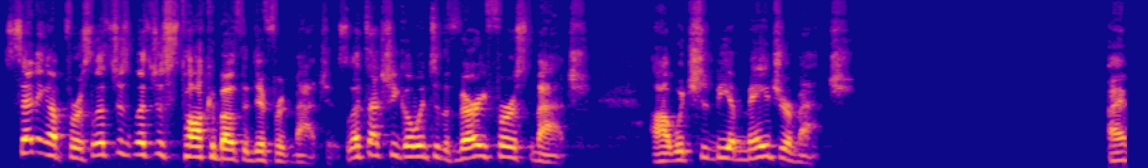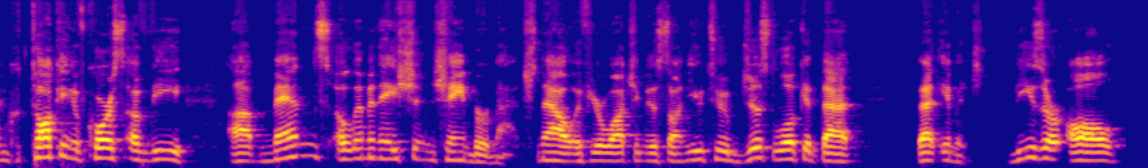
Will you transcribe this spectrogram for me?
setting up first, let's just let's just talk about the different matches. Let's actually go into the very first match, uh, which should be a major match. I'm talking, of course, of the uh, men's elimination chamber match. Now, if you're watching this on YouTube, just look at that that image. These are all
